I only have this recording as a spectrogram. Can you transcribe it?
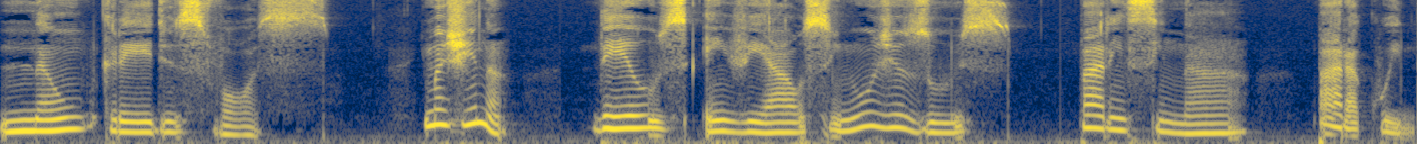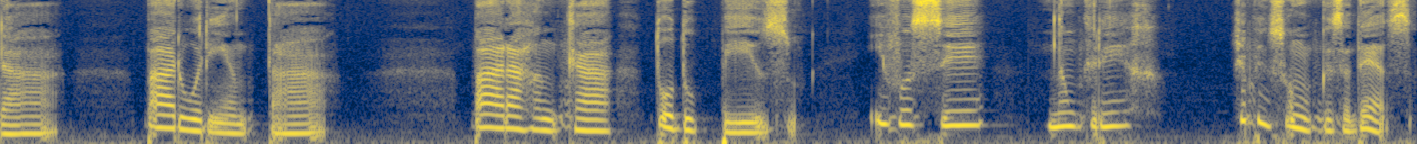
não credes vós. Imagina Deus enviar o Senhor Jesus para ensinar, para cuidar, para orientar, para arrancar todo o peso e você não crer. Já pensou numa coisa dessa?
